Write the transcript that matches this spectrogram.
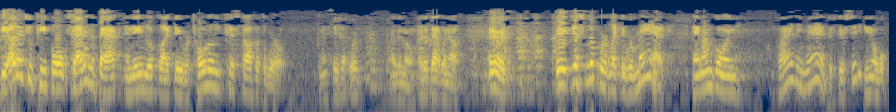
the other two people sat in the back and they looked like they were totally pissed off at the world. Can I say that word? I don't know. Edit that one out. Anyways, they just looked like they were mad. And I'm going, why are they mad if they're sitting? You know,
